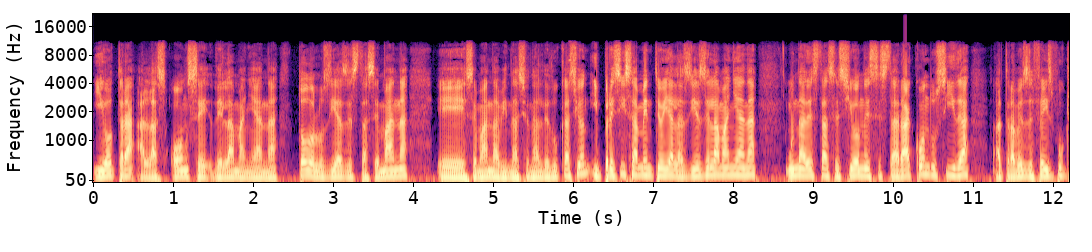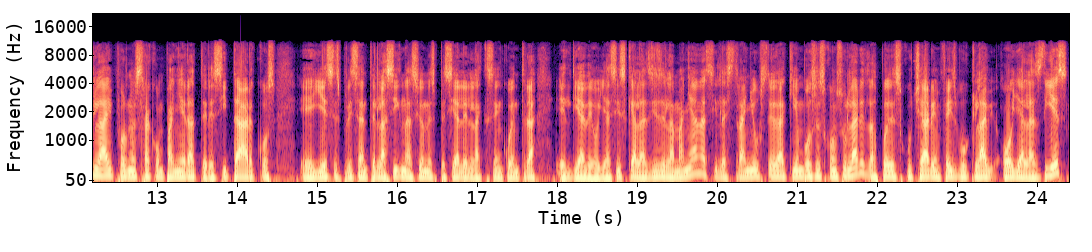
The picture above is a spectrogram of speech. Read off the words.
y otra a las 11 de la mañana todos los días de esta semana, eh, Semana Binacional de Educación. Y precisamente hoy a las 10 de la mañana, una de estas sesiones estará conducida a través de Facebook Live por nuestra compañera Teresita Arcos eh, y esa es precisamente la asignación especial en la que se encuentra el día de hoy. Así es que a las 10 de la mañana, si la extrañó usted aquí en Voces Consulares, la puede escuchar en Facebook Live hoy a las 10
